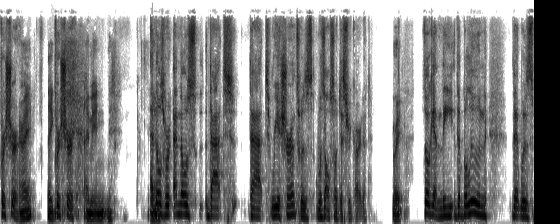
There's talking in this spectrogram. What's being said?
for sure, right? Like, for sure. I mean, and those were and those that that reassurance was was also disregarded. Right. So again, the the balloon that was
